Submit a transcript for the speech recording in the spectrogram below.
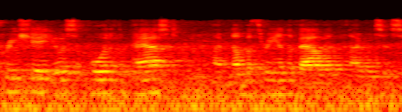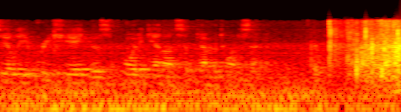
appreciate your support in the past. I'm number three in the ballot, and I would sincerely appreciate your support again on September 22nd.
